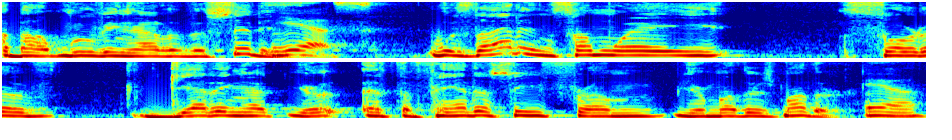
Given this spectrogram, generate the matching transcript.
about moving out of the city. Yes. Was that in some way sort of getting at your at the fantasy from your mother's mother? Yeah.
